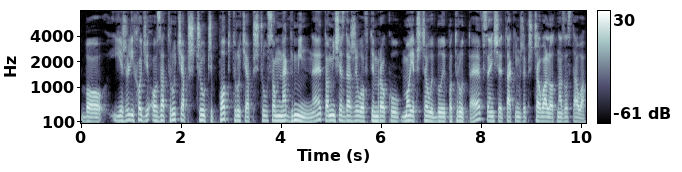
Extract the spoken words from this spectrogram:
bo jeżeli chodzi o zatrucia pszczół czy podtrucia pszczół są nagminne, to mi się zdarzyło w tym roku, moje pszczoły były potrute, w sensie takim, że pszczoła lotna została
